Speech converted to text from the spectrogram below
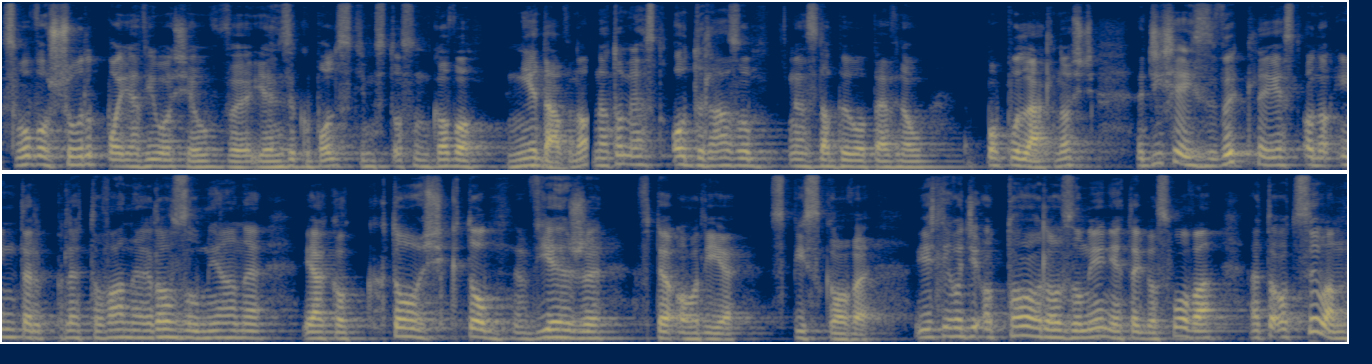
Słowo szur pojawiło się w języku polskim stosunkowo niedawno, natomiast od razu zdobyło pewną popularność. Dzisiaj zwykle jest ono interpretowane, rozumiane jako ktoś, kto wierzy w teorie spiskowe. Jeśli chodzi o to rozumienie tego słowa, to odsyłam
